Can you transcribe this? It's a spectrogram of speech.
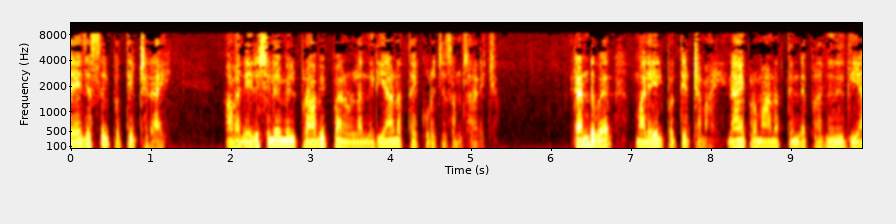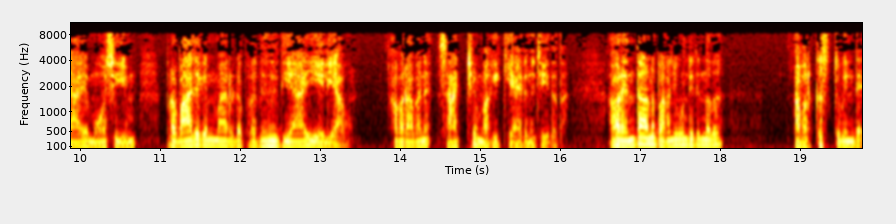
തേജസ്സിൽ പ്രത്യക്ഷരായി. അവൻ എരുസലേമിൽ പ്രാപിപ്പാനുള്ള നിര്യാണത്തെക്കുറിച്ച് സംസാരിച്ചു. രണ്ടുപേർ മലയിൽ പ്രത്യക്ഷമായി. ന്യായപ്രമാണത്തിന്റെ പ്രതിനിധിയായ മോശയും പ്രവാചകന്മാരുടെ പ്രതിനിധിയായ ഏലിയാവും. അവർ അവന് സാക്ഷ്യം വഹിക്കുകയായിരുന്നു ചെയ്തത്. അവർ എന്താണ് പറഞ്ഞുകൊണ്ടിരുന്നത്? അവർ ക്രിസ്തുവിന്റെ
